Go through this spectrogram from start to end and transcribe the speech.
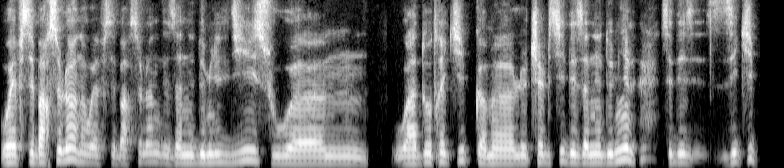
au FC Barcelone, au FC Barcelone des années 2010 ou ou à d'autres équipes comme le Chelsea des années 2000, c'est des équipes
